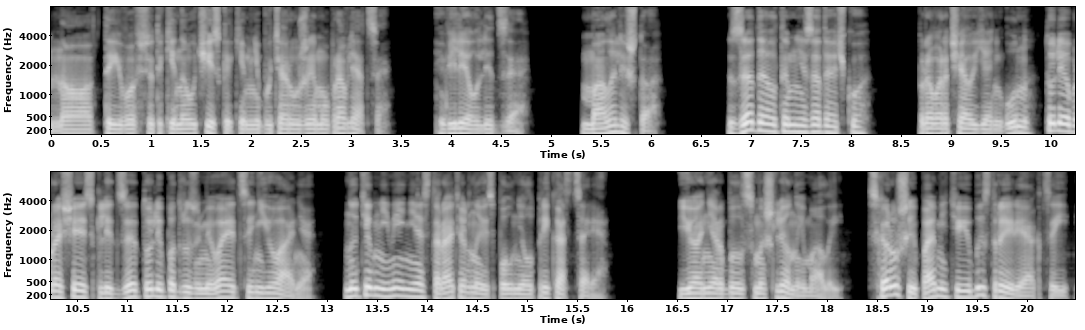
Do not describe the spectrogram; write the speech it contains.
«Но ты его все таки научи с каким-нибудь оружием управляться», — велел Лидзе. «Мало ли что». «Задал ты мне задачку», — проворчал Яньгун, то ли обращаясь к Лидзе, то ли подразумевая Цинь Юаня, но тем не менее старательно исполнил приказ царя. Юанер был смышленый малый, с хорошей памятью и быстрой реакцией,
